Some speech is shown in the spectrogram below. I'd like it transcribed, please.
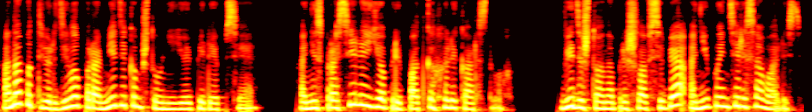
Она подтвердила парамедикам, что у нее эпилепсия. Они спросили ее о припадках и лекарствах. Видя, что она пришла в себя, они поинтересовались,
